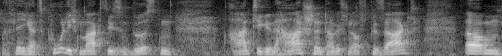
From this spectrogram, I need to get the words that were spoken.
Das finde ich ganz cool. Ich mag diesen bürstenartigen Haarschnitt, habe ich schon oft gesagt. Ähm,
